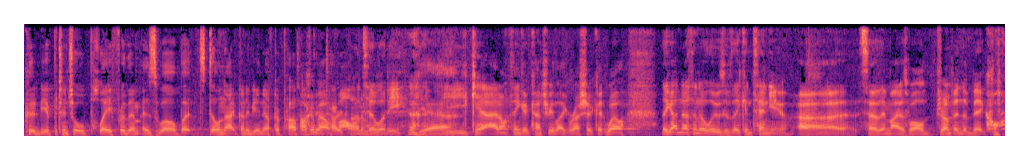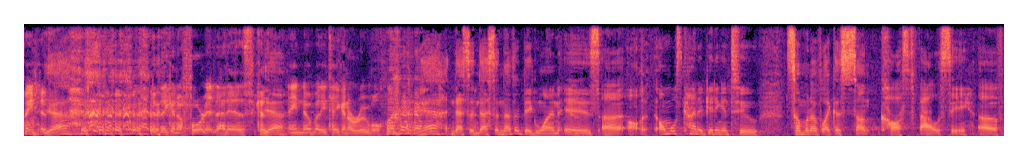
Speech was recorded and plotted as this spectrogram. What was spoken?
could be a potential play for them as well, but still not going to be enough to prop Talk up the entire volatility. economy. yeah, you can't, I don't think a country like Russia could. Well, they got nothing to lose if they continue, uh, so they might as well jump into Bitcoin. If, yeah, if they can afford it, that is, because yeah. ain't nobody taking a ruble. yeah, that's a, that's another big one. Is uh, almost kind of getting into somewhat of like a sunk cost fallacy of,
